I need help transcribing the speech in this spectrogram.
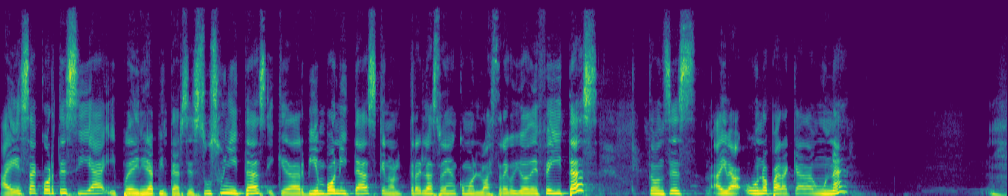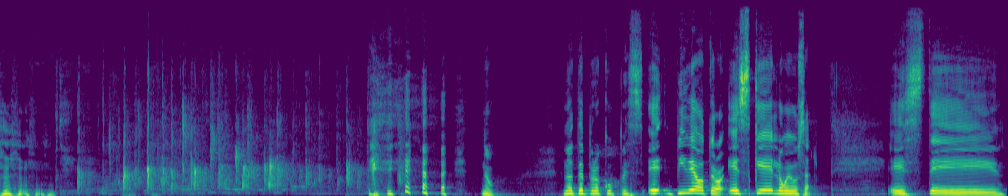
a esa cortesía y pueden ir a pintarse sus uñitas y quedar bien bonitas, que no las traigan como las traigo yo de feitas. Entonces, ahí va, uno para cada una. no. No te preocupes. Eh, pide otro. Es que lo voy a usar. Este,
